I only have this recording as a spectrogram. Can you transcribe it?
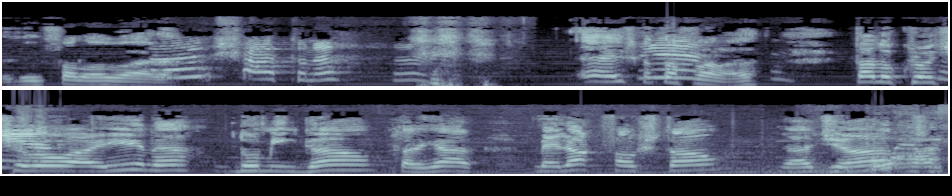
Ele falou agora. É chato, né? É isso que eu tô falando. Tá no Crunchyroll aí, né? Domingão, tá ligado? Melhor que Faustão. Já adianta.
